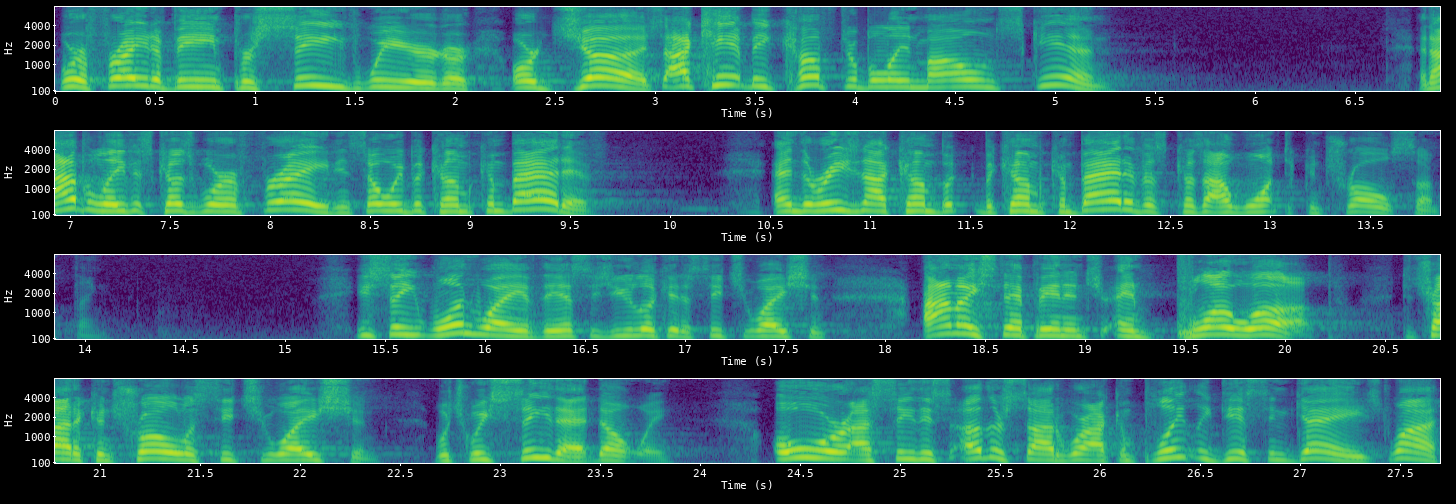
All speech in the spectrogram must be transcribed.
we're afraid of being perceived weird or, or judged. I can't be comfortable in my own skin. And I believe it's because we're afraid, and so we become combative. And the reason I come, become combative is because I want to control something. You see, one way of this is you look at a situation, I may step in and, and blow up to try to control a situation, which we see that, don't we? Or I see this other side where I completely disengaged. Why?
